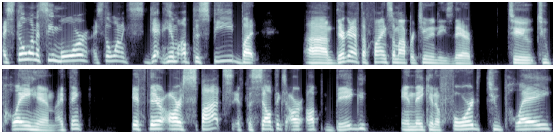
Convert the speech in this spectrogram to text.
I still want to see more. I still want to get him up to speed, but um, they're gonna have to find some opportunities there to to play him. I think if there are spots, if the Celtics are up big and they can afford to play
